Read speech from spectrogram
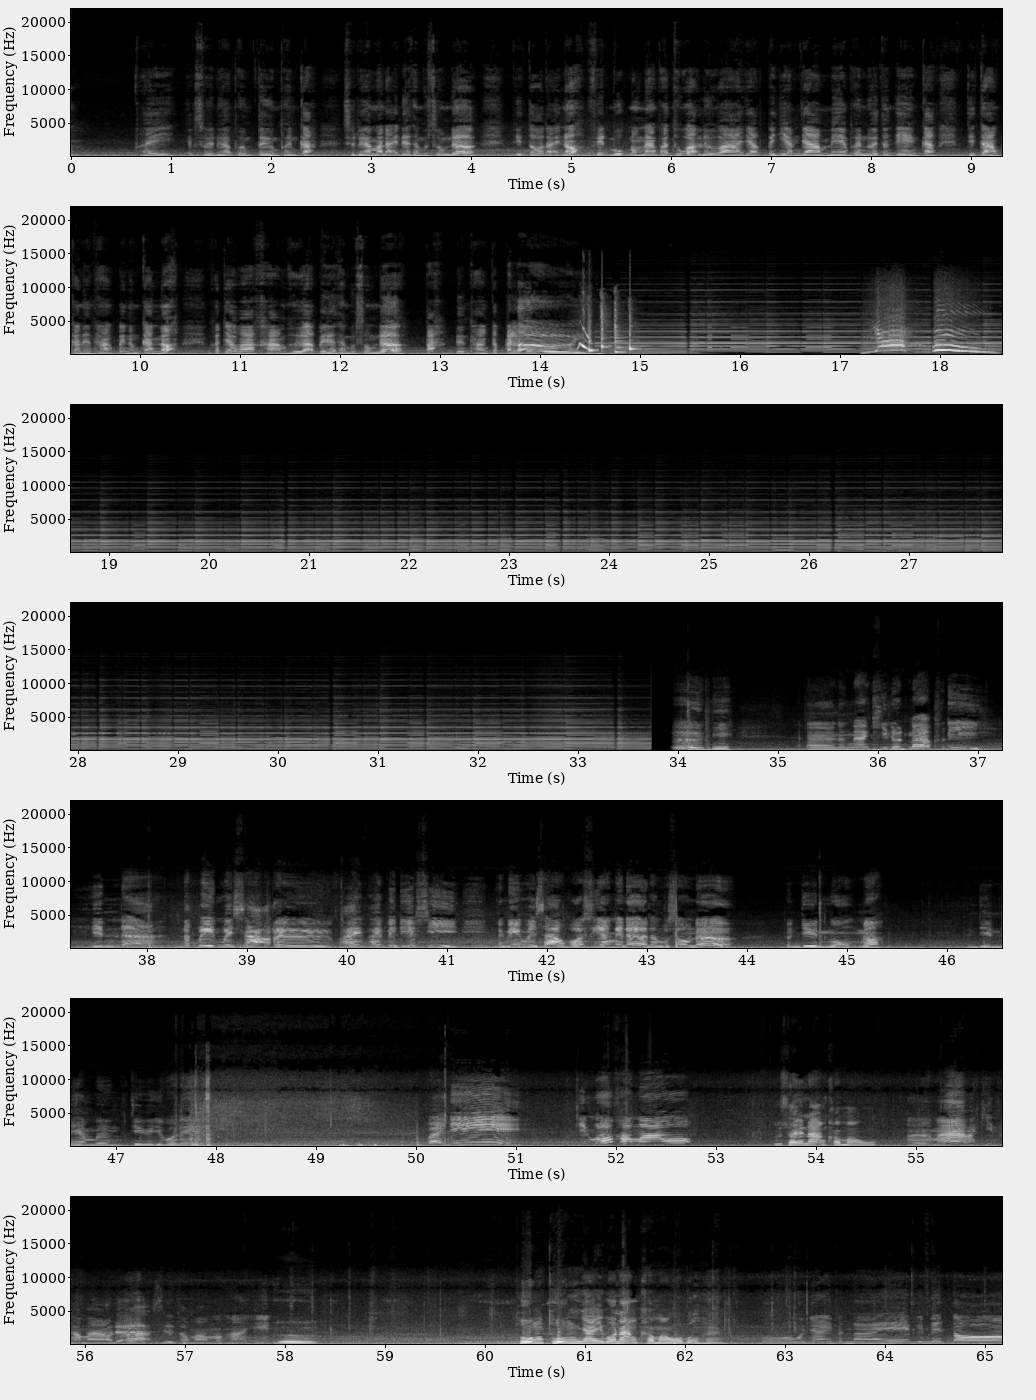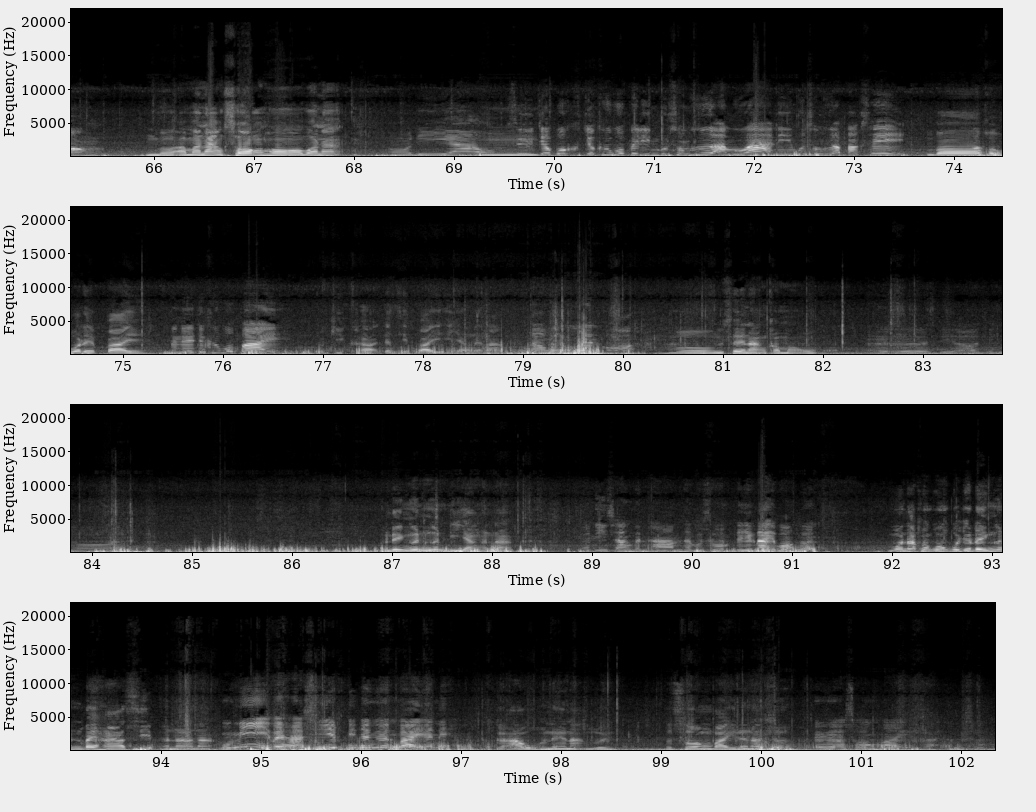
ไผอยากช่วยเหลือเพิ่มเติมเพิ่นกะช่วยเหลือมาได้เด้อท่านผู้ชมเด้อติดต่อได้เนาะ Facebook น้องนางพัทั่วหรือว่าอยากไปเยี่ยมยามแม่เพิ่นด้วยตนเองกะติดตามการเดินทางไปน้กันเนาะเขาจะว่าขามเพื่อไปเด้อท่านผู้ชมเด้อปะเดินทางกันไปเลย นี่อ่าน้องนาขี่รถมาพอดีเห็นอ่านักเลงไว้ซ่าเด้อไพ่ไพ่เป็นเอฟซีนักเลงไว้ซ่าขอเสียงในอยเด้อท่านผู้ชมเด้อเป็นยืนงงเนาะเป็นยืนแนมเบิงจืออยู่บ่เด้ไปดีกินวอข้าวเมากูใช้นั่งขาวเมา เออมามากินข้าวเมาเด้อซื้อข้าวเมามาใหายเออถุงถุงใหญ่บ่นั่งขาวเมาเบิ่งหาโบใหญ่เป็นไหนเป็นเบ ตองบ่เอามานั่งสองห่อบ่นะโอเดียวอืมซื้อเจ้าบ่เจ้าคือบ่ไปดินบุญทรงเฮือมือว่านี่บุญทรงเฮือปากเซ่บ่เขาบ่ได้ไปนั่นแหละเจ้าคือบ่ไปบ่ขี้ขลาดจะสิไปอีหยังแหละนะเอาบ่ม่วนหมอบ่กูใช้นั่งขาวเมาเออเออเดี๋ยวจะนอนอันได้เงินเงินอีหยังหั่นนะงั้นอีช้างเพิ่นถามท่านผู้ชมจะอยากได้บ่เงิน บ่นะของกูจะได้เงินไปหา10หั่นนะนะบ่มีไปหาชีพนี่แต่เงินใบอันนี้ ก็เอาหั่นแน่น่ะเลยเอาสองใบแล้วนะเด้อเออเอาสองใบค่ะท่านผู้ชม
